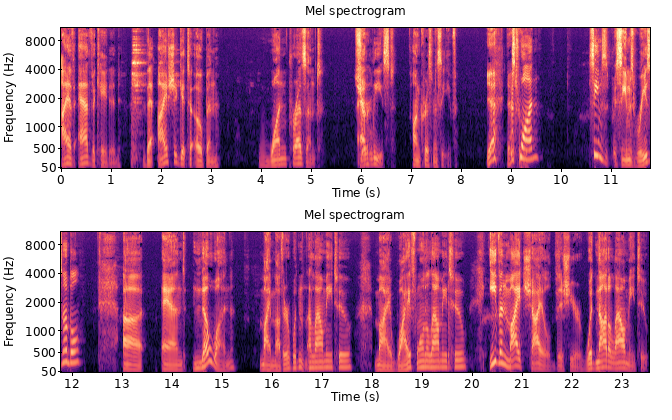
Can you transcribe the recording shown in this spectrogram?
I have advocated that I should get to open one present Sure. at least on Christmas Eve. Yeah, Just one seems seems reasonable. Uh, and no one, my mother wouldn't allow me to. My wife won't allow me to. Even my child this year would not allow me to.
